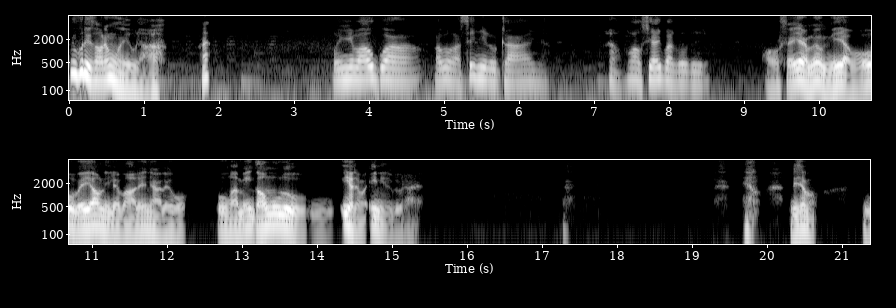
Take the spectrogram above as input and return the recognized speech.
ဒီခုတွေဆောင်တယ်မဝင်ဘူးလား ဝင်ရင်မဟုတ်ကွာဘာလို့ကစိတ်ညစ်လို့ထားညာဟောဟောဆရာကြီးပါလို့သေးဟောဆယ်ရက်တော့မင်းကိုမေးတာဗောဘယ်ရောက်နေလဲဗာလဲညာလဲဗောဟိုငါမင်းကောင်းမှုလို့ဟိုအေးရတယ်မအိတ်နေလို့ပြောထားတယ်ဟဲ့နေစမ်းမဟို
